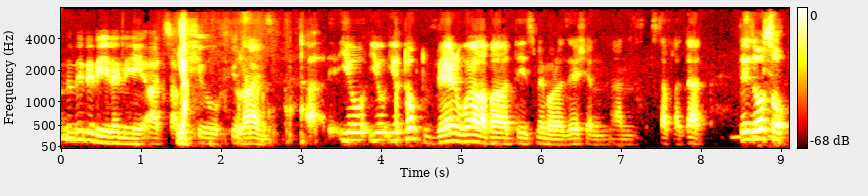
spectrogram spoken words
Maybe let me add some Yeah. few few lines. Uh, you you you talked very well about this memorization and stuff like that. There is also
